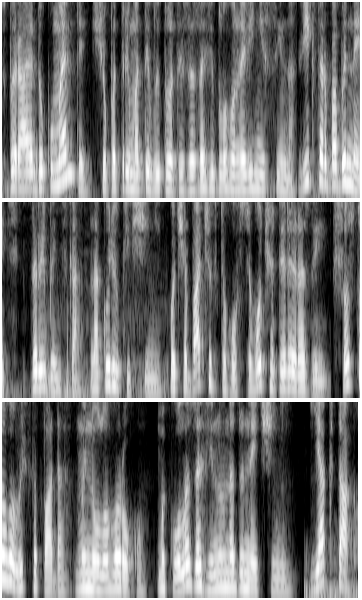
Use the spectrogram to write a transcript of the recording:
Збирає документи, щоб отримати виплати за загиблого на війні сина. Віктор Бабинець з Рибинська на Корюківщині, хоча бачив того всього чотири рази. 6 листопада минулого року Микола загинув на Донеччині. Як так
